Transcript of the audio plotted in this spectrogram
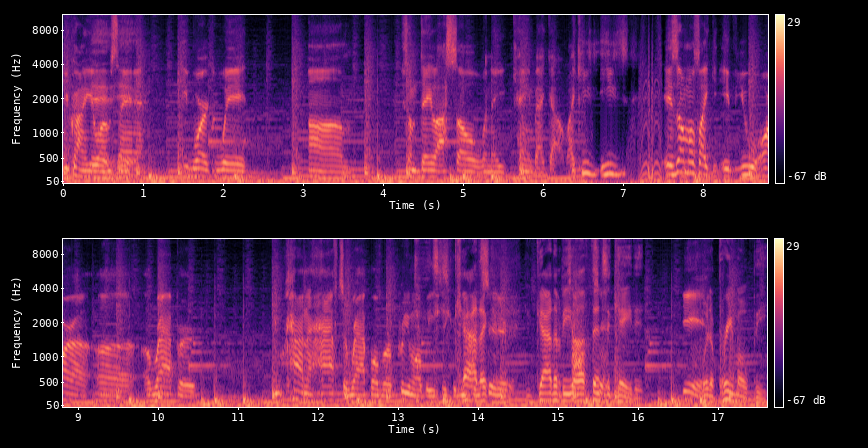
You kind of get what I'm saying? yeah. He worked with um some De La Soul when they came back out. Like he he's it's almost like if you are a a, a rapper, you kind of have to rap over a primo beat to you be gotta considered. you gotta be authenticated. ten. Yeah. with a Primo beat.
